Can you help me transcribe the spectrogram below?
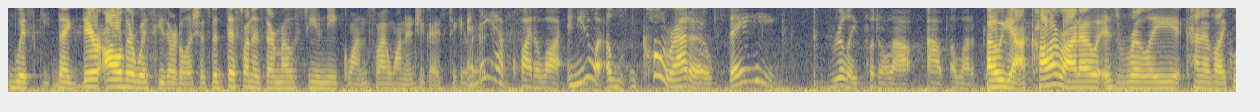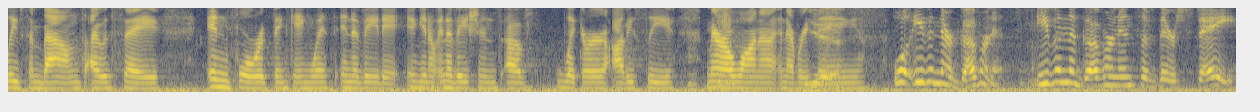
whiskey, like they're all their whiskeys are delicious, but this one is their most unique one. So I wanted you guys to give And it. And they have quite a lot. And you know what? Colorado, they really put a lot, out a lot of. Oh yeah, Colorado is really kind of like leaps and bounds. I would say in forward thinking with innovating, you know, innovations of liquor, obviously marijuana and everything. Well, even their governance, even the governance of their state,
